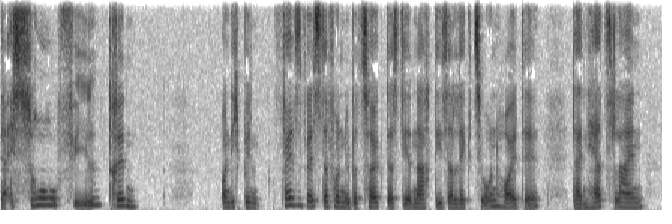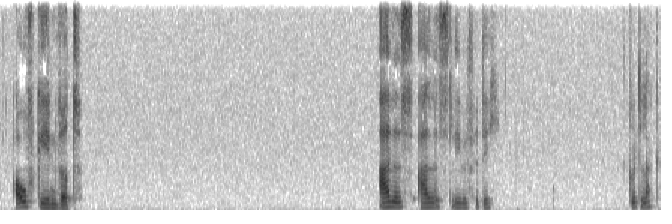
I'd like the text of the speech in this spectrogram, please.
Da ist so viel drin. Und ich bin felsenfest davon überzeugt, dass dir nach dieser Lektion heute dein Herzlein aufgehen wird. Alles, alles Liebe für dich. Good luck.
